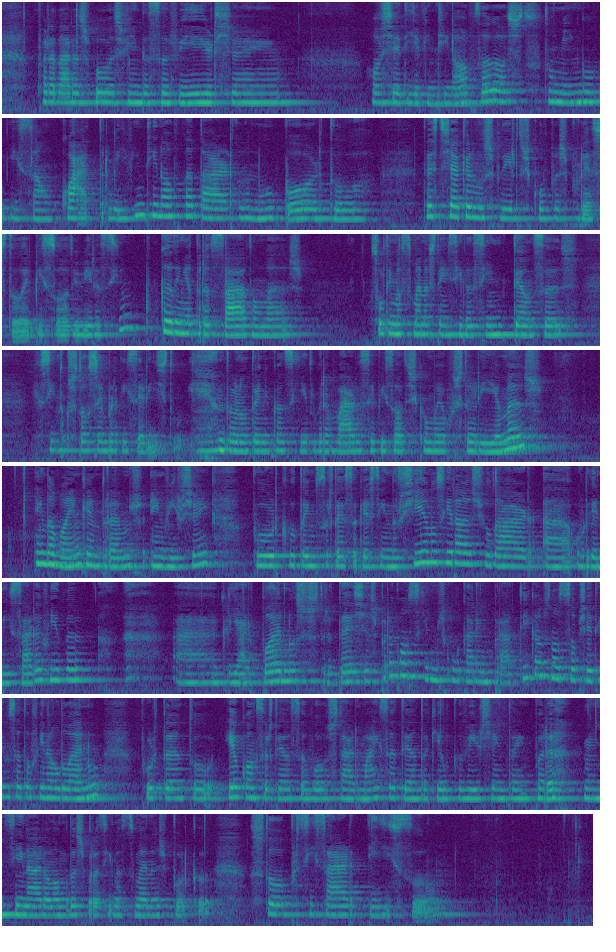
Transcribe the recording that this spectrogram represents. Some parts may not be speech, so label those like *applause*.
*laughs* para dar as boas-vindas à Virgem. Hoje é dia 29 de agosto, domingo, e são 4 e 29 da tarde no Porto. Desde já quero vos pedir desculpas por este episódio vir assim um bocadinho atrasado, mas as últimas semanas têm sido assim intensas eu sinto que estou sempre a dizer isto *laughs* e então não tenho conseguido gravar os episódios como eu gostaria, mas ainda bem que entramos em Virgem porque tenho certeza que esta energia nos irá ajudar a organizar a vida, a criar planos, estratégias para conseguirmos colocar em prática os nossos objetivos até o final do ano, Portanto, eu com certeza vou estar mais atento àquilo que Virgem tem para *laughs* me ensinar ao longo das próximas semanas, porque estou a precisar disso.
